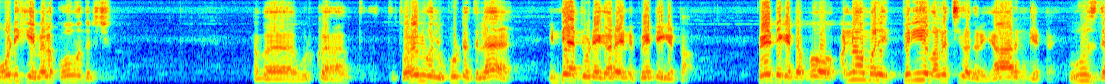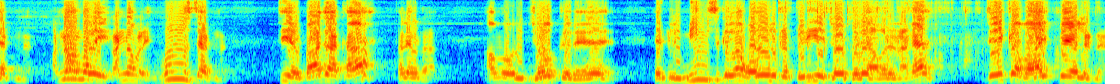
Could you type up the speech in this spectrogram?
மோடிக்கு மேல கோவம் வந்துருச்சு. நம்ம ஒரு துறைமுகல் துறைமுக கூட்டத்துல இந்தியா டுடேக்காரன் என்ன பேட்டி கேட்டான். பேட்டி கேட்டப்போ அண்ணாமலை பெரிய வளர்ச்சி வந்தாரு யாருன்னு கேட்டேன். ஊஸ் தட்னு அண்ணாமலை அண்ணாமலை ஊஸ் தட்னு பாஜக தலைவர் அவன் ஒரு ஜோக்கரு. எங்களுக்கு மீம்ஸுக்கெல்லாம் உதவுகிற பெரிய ஜோக்கரு. அவரை நாங்க ஜெயிக்க வாய்ப்பே இல்லைன்னு.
